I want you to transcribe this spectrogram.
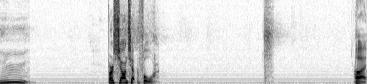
Mm. First John chapter 4. All right.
